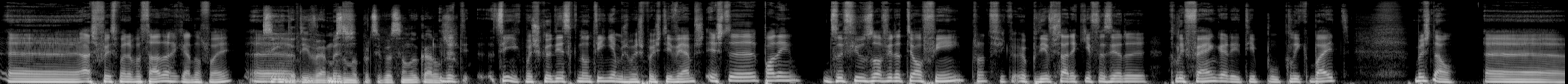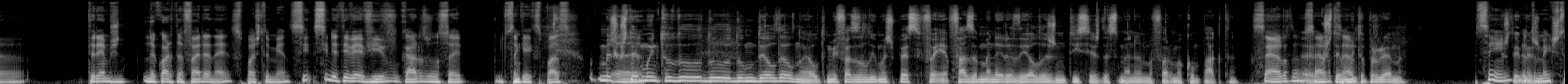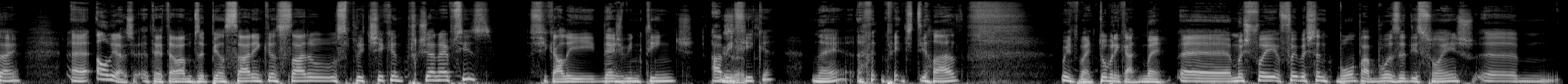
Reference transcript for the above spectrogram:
Uh, acho que foi semana passada, Ricardo, não foi? Uh, sim, ainda tivemos mas, uma participação do Carlos. Sim, mas que eu disse que não tínhamos, mas depois tivemos. Este podem desafios a ouvir até ao fim. Pronto, fico, eu podia estar aqui a fazer eh, cliffhanger e tipo clickbait, mas não. Uh, teremos na quarta-feira, né? Supostamente. Se, se ainda estiver vivo, Carlos, não sei não sei o que é que se passa. Mas gostei muito do, do, do, modelo dele, não é? Ele também faz ali uma espécie, faz a maneira dele as notícias da semana de uma forma compacta. Certo, certo. Gostei certo. muito do programa. Sim, gostei eu mesmo. também gostei. Uh, aliás, até estávamos a pensar em cancelar o, o Split Chicken porque já não é preciso. Fica ali 10 minutinhos à. Benfica, não é? Bem destilado. Muito bem, estou a brincar. Bem, uh, mas foi, foi bastante bom, pá, boas adições. Uh,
